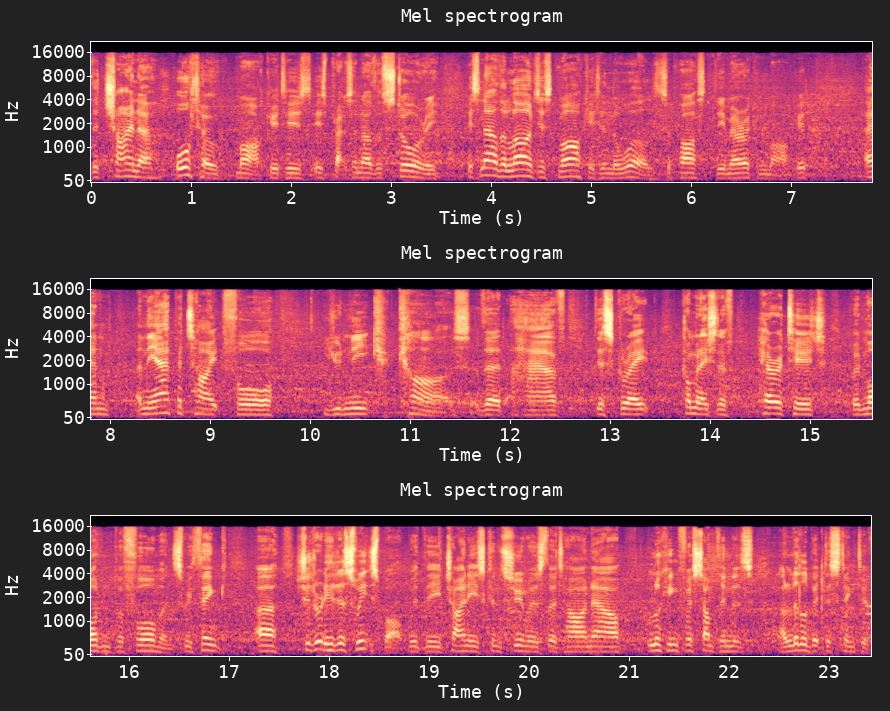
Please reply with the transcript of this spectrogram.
The China auto market is, is perhaps another story. It's now the largest market in the world, surpassed the American market. And, and the appetite for unique cars that have this great combination of heritage but modern performance, we think uh, should really hit a sweet spot with the Chinese consumers that are now looking for something that's a little bit distinctive.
